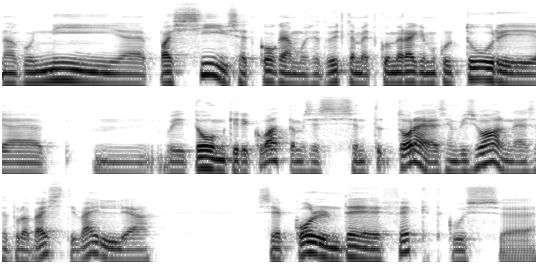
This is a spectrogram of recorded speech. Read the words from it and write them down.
nagu nii äh, passiivsed kogemused või ütleme, et kui me räägime kultuuri äh, mm, või toomkiriku vaatamisest, siis see on tore ja see on visuaalne ja see tuleb hästi välja. see 3D efekt, kus, äh,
